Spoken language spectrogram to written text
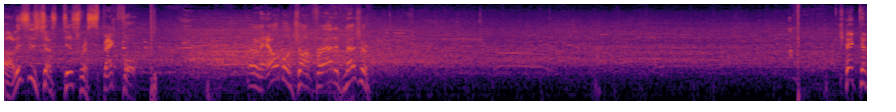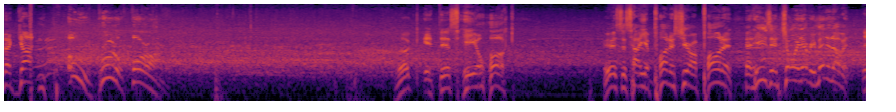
Oh, this is just disrespectful. And an elbow drop for added measure. Kick to the gut. And, ooh, brutal forearm. Look at this heel hook. This is how you punish your opponent, and he's enjoying every minute of it. The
